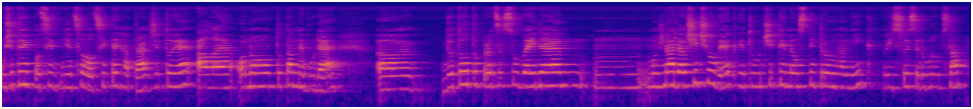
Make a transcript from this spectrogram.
můžete mít pocit něco o citech a tak, že to je, ale ono to tam nebude. Uh, do tohoto procesu vejde um, možná další člověk, je to určitý milostný trojuhelník, rýsuje se do budoucna.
